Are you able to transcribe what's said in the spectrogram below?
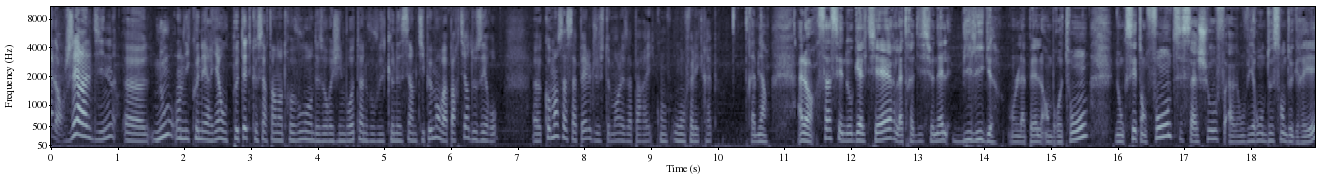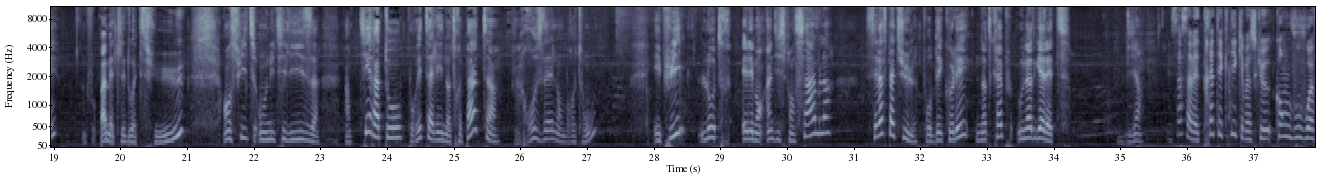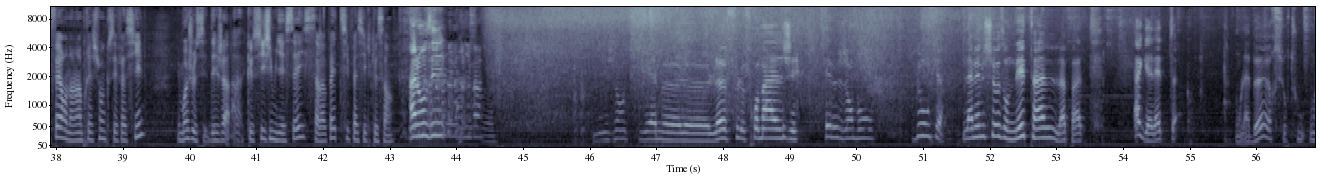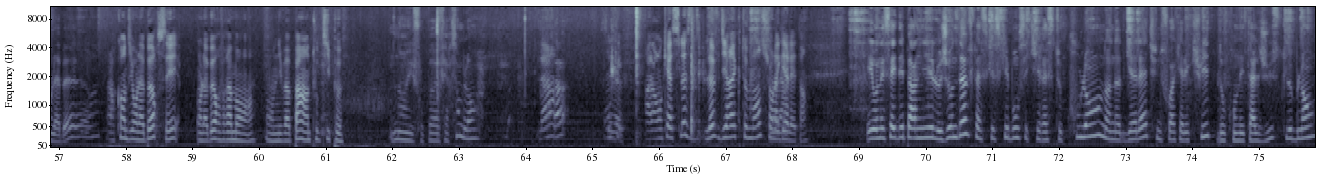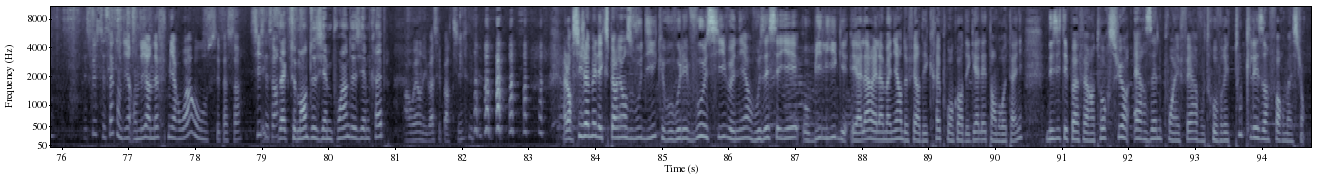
Alors, Géraldine, euh, nous, on n'y connaît rien, ou peut-être que certains d'entre vous ont des origines bretonnes, vous vous connaissez un petit peu, mais on va partir de zéro. Euh, comment ça s'appelle justement les appareils où on fait les crêpes? Très bien. Alors ça, c'est nos galtières, la traditionnelle bilig, on l'appelle en breton. Donc c'est en fonte, ça chauffe à environ 200 degrés. Il ne faut pas mettre les doigts dessus. Ensuite, on utilise un petit râteau pour étaler notre pâte, un roselle en breton. Et puis, l'autre élément indispensable, c'est la spatule pour décoller notre crêpe ou notre galette. Bien. Et ça, ça va être très technique parce que quand on vous voit faire, on a l'impression que c'est facile. Et moi, je sais déjà que si je m'y essaye, ça va pas être si facile que ça. Allons-y. Les gens qui aiment l'œuf, le, fromage et, et le jambon. Donc, la même chose, on étale la pâte à galette. On la beurre surtout, on la beurre. Alors quand on dit on la beurre, c'est on la beurre vraiment. Hein. On n'y va pas un tout petit peu. Non, il faut pas faire semblant. Là, alors on casse l'œuf directement sur la galette. Hein. Et on essaye d'épargner le jaune d'œuf parce que ce qui est bon, c'est qu'il reste coulant dans notre galette une fois qu'elle est cuite. Donc on étale juste le blanc. Est-ce que c'est ça qu'on dit? On dit un œuf miroir ou c'est pas ça? Si, c'est ça. Exactement. Deuxième point, deuxième crêpe. Ah ouais, on y va, c'est parti. Alors si jamais l'expérience vous dit que vous voulez vous aussi venir vous essayer au B-League et à l'art et la manière de faire des crêpes ou encore des galettes en Bretagne, n'hésitez pas à faire un tour sur erzen.fr, vous trouverez toutes les informations.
